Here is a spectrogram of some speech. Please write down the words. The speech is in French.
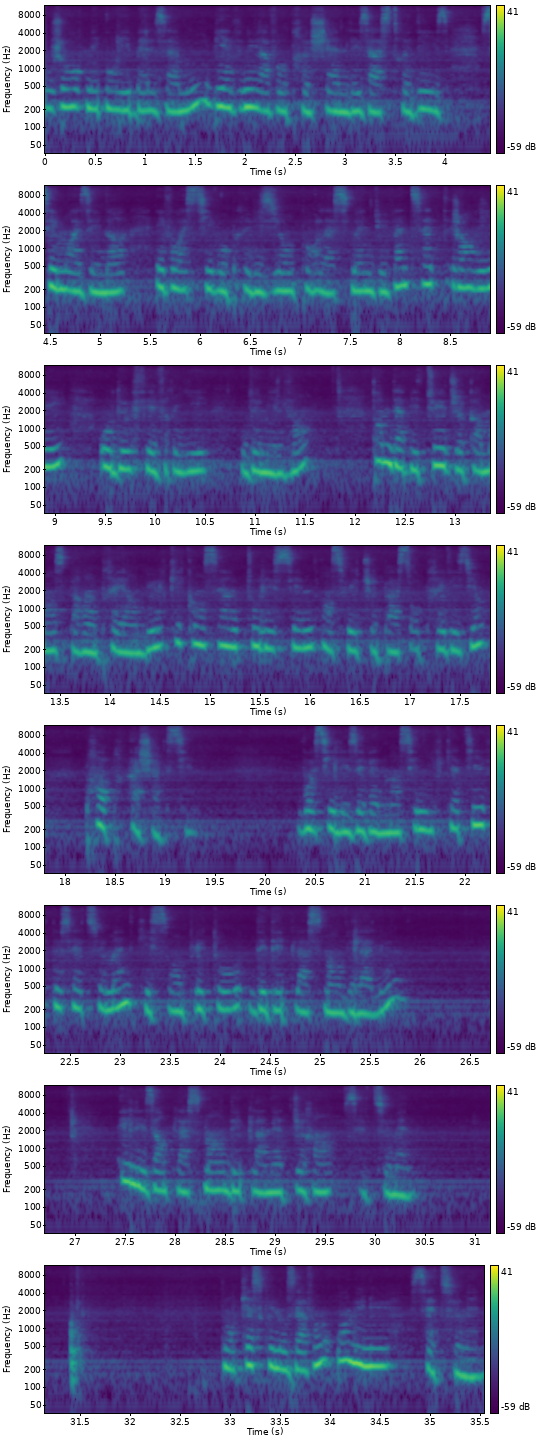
Bonjour mes beaux et belles amis, bienvenue à votre chaîne Les Astres disent, c'est moi Zéna et voici vos prévisions pour la semaine du 27 janvier au 2 février 2020. Comme d'habitude, je commence par un préambule qui concerne tous les signes, ensuite je passe aux prévisions propres à chaque signe. Voici les événements significatifs de cette semaine qui sont plutôt des déplacements de la Lune, et les emplacements des planètes durant cette semaine. Donc, qu'est-ce que nous avons au menu cette semaine?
